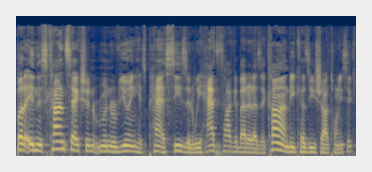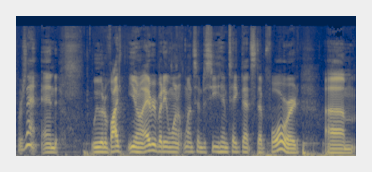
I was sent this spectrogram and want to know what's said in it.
But in this con section, when reviewing his past season, we had to talk about it as a con because he shot 26%. And we would have liked, you know, everybody want, wants him to see him take that step forward. Um,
